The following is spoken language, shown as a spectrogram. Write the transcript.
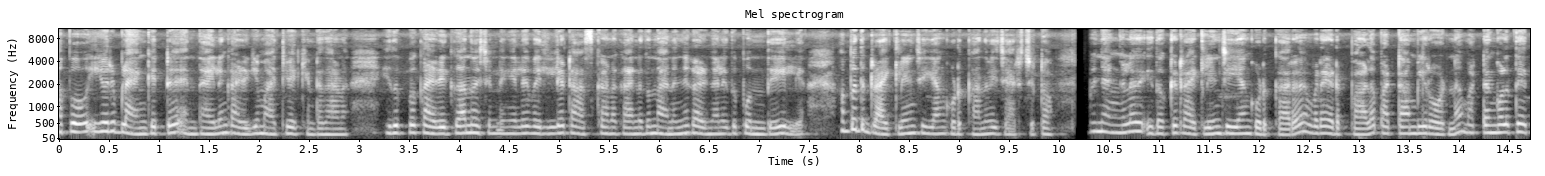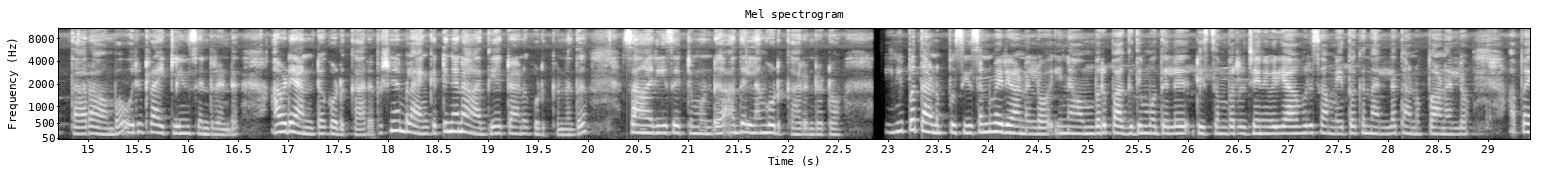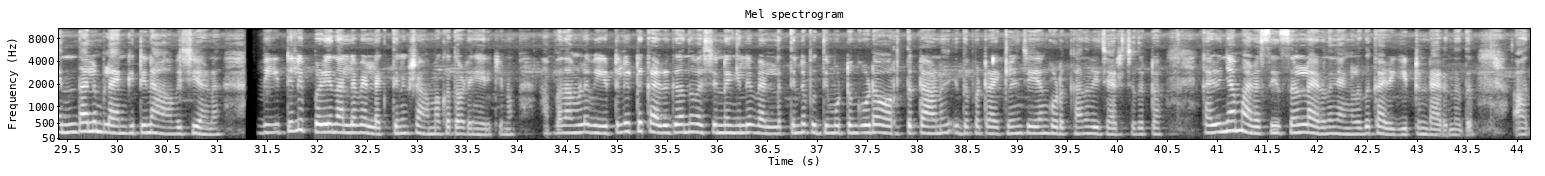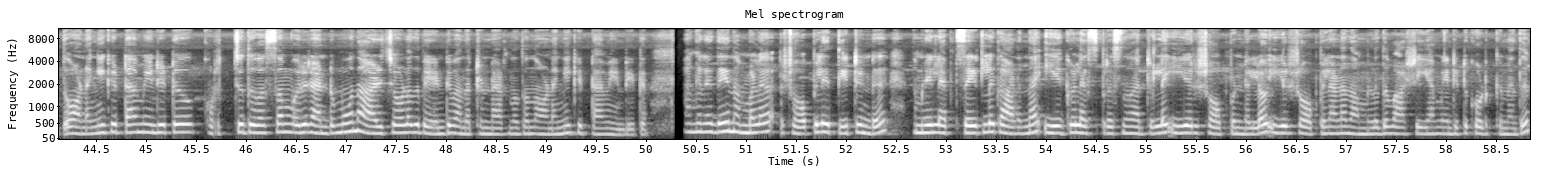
അപ്പോൾ ഈ ഒരു ബ്ലാങ്കറ്റ് എന്തായാലും കഴുകി മാറ്റി വെക്കേണ്ടതാണ്. ഇതിപ്പോൾ കഴുകുക എന്ന് വെച്ചിട്ടുണ്ടെങ്കിൽ വലിയ ടാസ്ക്കാണ്. കാരണം ഇത് നനഞ്ഞു കഴിഞ്ഞാൽ ഇത് പൊന്തേയില്ല. അപ്പോൾ ഇത് ഡ്രൈ ക്ലീൻ ചെയ്യാൻ കൊടുക്കാമെന്ന് വിചാരിച്ചിട്ടോ അപ്പോൾ ഞങ്ങൾ ഇതൊക്കെ ഡ്രൈ ക്ലീൻ ചെയ്യാൻ കൊടുക്കാറ്. ഇവിടെ എടപ്പാൾ പട്ടാമ്പി റോഡിന് വട്ടംകുളത്ത് എത്താറാകുമ്പോൾ ഒരു ഡ്രൈ ക്ലീൻ സെന്റർ ഉണ്ട്. അവിടെയാണ് കേട്ടോ കൊടുക്കാറ്. പക്ഷേ ഞാൻ ബ്ലാങ്കറ്റ് ഞാൻ ആദ്യമായിട്ടാണ് കൊടുക്കുന്നത്. സാരി സെറ്റുമുണ്ട് അതെല്ലാം കൊടുക്കാറുണ്ട് കേട്ടോ ഇനിയിപ്പോൾ തണുപ്പ് സീസൺ വരികയാണല്ലോ. ഈ നവംബർ പകുതി മുതൽ ഡിസംബർ ജനുവരി ആ ഒരു സമയത്തൊക്കെ നല്ല തണുപ്പാണല്ലോ. അപ്പോൾ എന്തായാലും ബ്ലാങ്കറ്റിന് ആവശ്യമാണ് വീട്ടിൽ ഇപ്പോഴേ നല്ല വെള്ളത്തിന് ക്ഷാമമൊക്കെ തുടങ്ങിയിരിക്കണം അപ്പോൾ നമ്മൾ വീട്ടിലിട്ട് കഴുകുക എന്ന് വെച്ചിട്ടുണ്ടെങ്കിൽ വെള്ളത്തിന്റെ ബുദ്ധിമുട്ടും കൂടെ ഓർത്തിട്ടാണ് ഇതിപ്പോൾ ഡ്രൈ ക്ലീൻ ചെയ്യാൻ കൊടുക്കാമെന്ന് വിചാരിച്ചത് കേട്ടോ കഴിഞ്ഞ മഴ സീസണിലായിരുന്നു ഞങ്ങളിത് കഴുകിയിട്ടുണ്ടായിരുന്നത്. അത് ഉണങ്ങി കിട്ടാൻ വേണ്ടിയിട്ട് കുറച്ച് ദിവസം ഒരു രണ്ട് മൂന്ന് ആഴ്ചയോളം അത് വേണ്ടി വന്നിട്ടുണ്ടായിരുന്നു. അതൊന്ന് ഉണങ്ങി കിട്ടാൻ വേണ്ടിയിട്ട്. അങ്ങനെ ഇതേ നമ്മൾ ഷോപ്പിൽ എത്തിയിട്ടുണ്ട് നമ്മൾ ഈ ലെഫ്റ്റ് സൈഡിൽ കാണുന്ന ഈഗിൾ എക്സ്പ്രസ് എന്ന് പറഞ്ഞിട്ടുള്ള ഈ ഒരു ഷോപ്പ് ഉണ്ടല്ലോ. ഈ ഒരു ഷോപ്പിലാണ് നമ്മളിത് വാഷ് ചെയ്യാൻ വേണ്ടിയിട്ട് കൊടുക്കുന്നത്.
